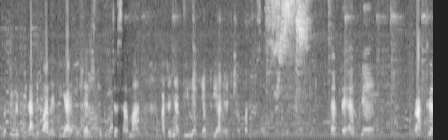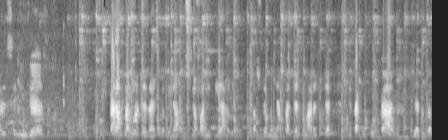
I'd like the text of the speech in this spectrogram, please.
lebih-lebih nanti panitia itu harus sudah bekerja sama adanya pilot yang dia ada di kabupaten RT RW terakhir sehingga Karang Taruna dan lain sebagainya. Khususnya panitia harus kita sudah menyiapkan dan kemarin sudah kita kumpulkan. Dia tetap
